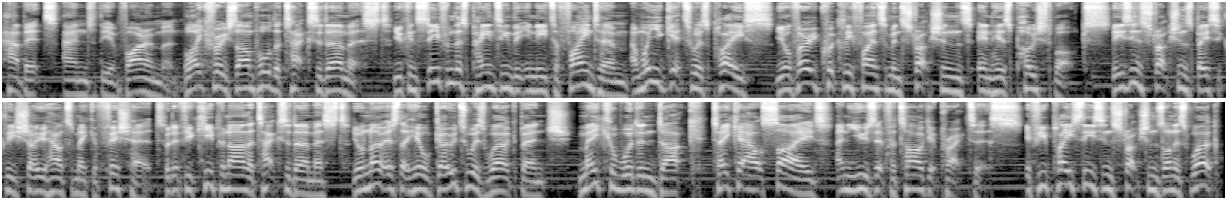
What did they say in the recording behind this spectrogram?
habits, and the environment. Like for example, the taxidermist. You can see from this painting that you need to find him, and when you get to his place, you'll very quickly find some instructions in his post box. These instructions basically show you how to make a fish head, but if you keep an eye on the taxidermist, you'll notice that he'll go to his workbench, make a wooden duck, take it outside, and use it for target practice. If you place these instructions on his workbench,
